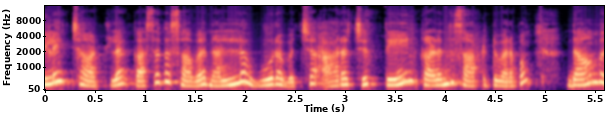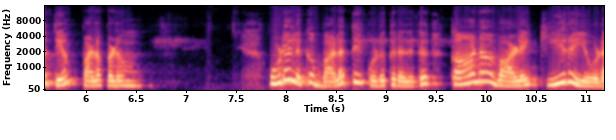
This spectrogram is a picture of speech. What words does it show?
இலைச்சாட்டில் கசகசாவை நல்லா ஊற வச்சு அரைச்சு தேன் கலந்து சாப்பிட்டுட்டு வரப்போ தாம்பத்தியம் பலப்படும். உடலுக்கு பலத்தை கொடுக்கறதுக்கு காணா வாழை கீரையோட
